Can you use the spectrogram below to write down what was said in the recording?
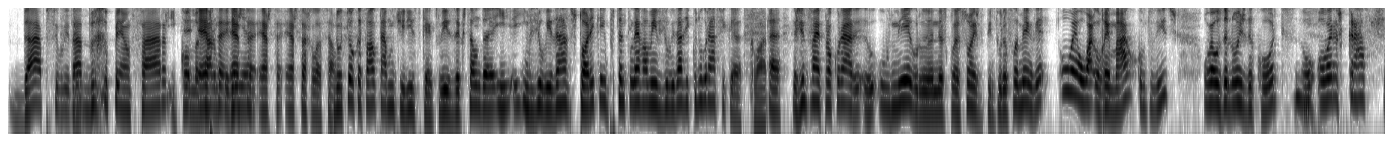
dá a possibilidade de repensar esta, um esta, esta, esta, relação. No teu catálogo está muito giro porque é que tu dizes a questão da invisibilidade histórica e, portanto, leva a uma invisibilidade iconográfica. Claro. Uh, a gente vai procurar o negro nas coleções de pintura flamenga, ou é o, o Rei Mago, como tu dizes, ou é os anões da corte, ou, ou era escravos.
